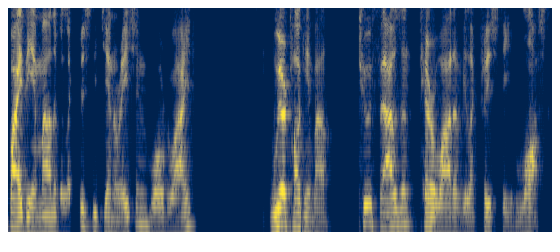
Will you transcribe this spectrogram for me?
by the amount of electricity generation worldwide, we are talking about 2,000 terawatt of electricity lost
